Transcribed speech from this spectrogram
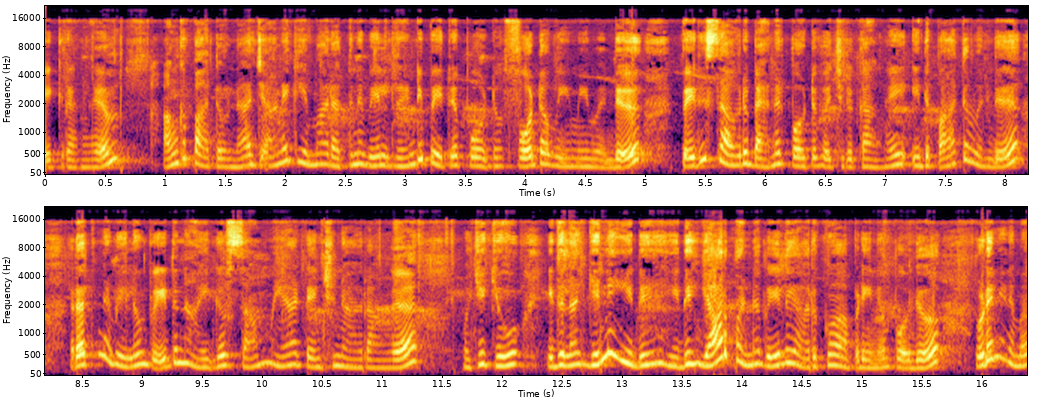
வைக்கிறாங்க. அங்கே பார்த்தோம்னா ஜானகியம்மா ரத்னவேல் ரெண்டு பேர் போட்டோ ஃபோட்டோவையுமே வந்து பெருசாக ஒரு பேனர் போட்டு வச்சுருக்காங்க. இதை பார்த்து வந்து ரத்னவேலும் வேதநாயகம் செம்மையாக டென்ஷன் ஆகுறாங்க. ஐயோ இதெல்லாம் என்ன இது? இது யார் பண்ண வேலையா இருக்கும் அப்படின்னு போது உடனே நம்ம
